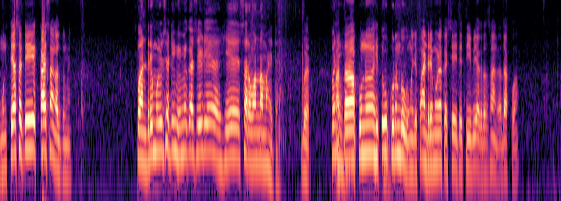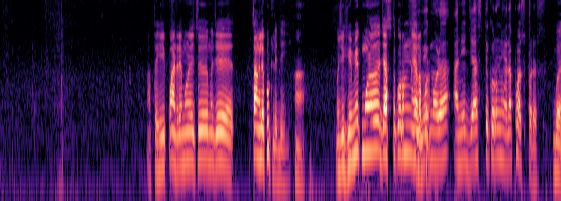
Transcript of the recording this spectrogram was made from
मग त्यासाठी काय सांगाल तुम्ही? पांढरी मुळीसाठी ह्युमिक ऍसिड हे सर्वांना माहीत आहे. बर. पण आता आपण इथं उकरून बघू म्हणजे पांढऱ्या मुळ्या कशा येते ती बी एकदा सांगा दाखवा. आता ही पांढऱ्या मुळ्याचं म्हणजे चांगले फुटले ते. हा. म्हणजे ह्युमिक मुळे जास्त करून ह्याला मुळं आणि जास्त करून ह्याला फॉस्फरस. बर.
